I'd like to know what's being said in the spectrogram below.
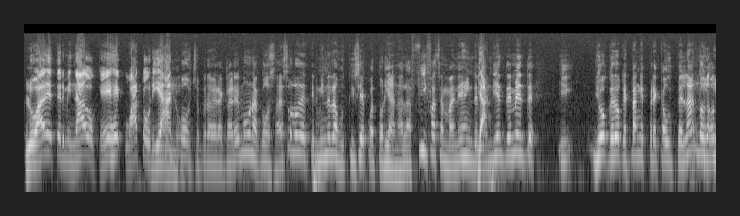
lo ha determinado que es ecuatoriano. Pocho, pero a ver, aclaremos una cosa. Eso lo determina la justicia ecuatoriana. La FIFA se maneja independientemente y yo creo que están precautelando no, un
